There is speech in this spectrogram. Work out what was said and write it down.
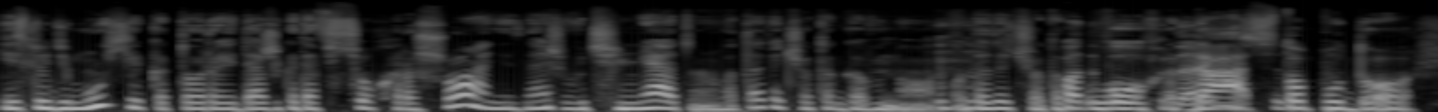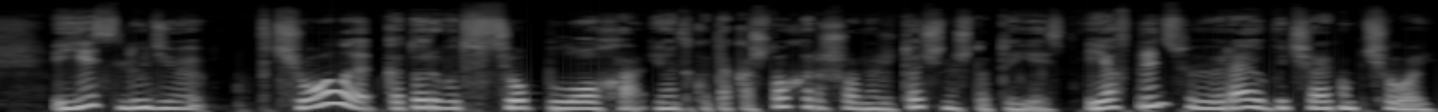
Есть люди-мухи, которые даже когда все хорошо, они, знаешь, вычленяют, ну, вот это что-то говно, вот это что-то плохо. да? Да, стопудово. И есть люди пчелы, которые вот все плохо. И он такой, так, а что хорошо? Ну же точно что-то есть. И я, в принципе, выбираю быть человеком-пчелой.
